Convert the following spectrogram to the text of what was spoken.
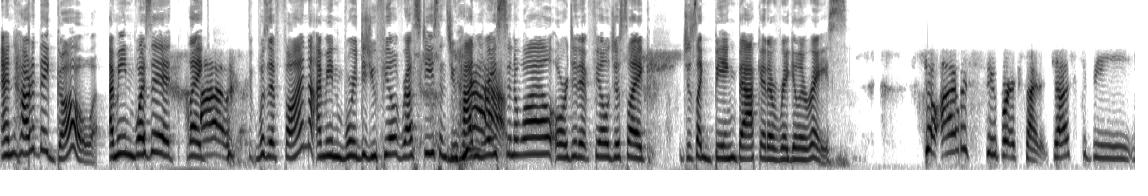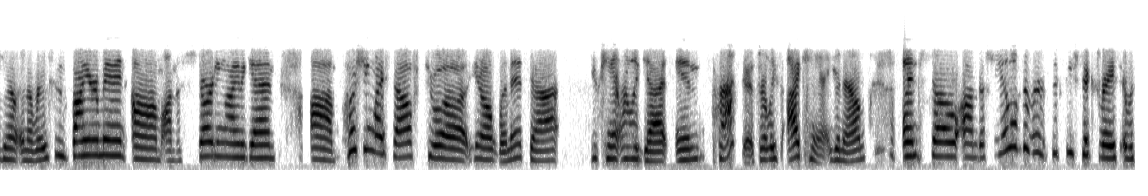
And how did they go? I mean, was it like uh, was it fun? I mean, were did you feel rusty since you hadn't raced in a while or did it feel just like just like being back at a regular race? So I was super excited just to be, you know, in a race environment, um, on the starting line again, um, pushing myself to a, you know, limit that you can't really get in practice, or at least I can't, you know. And so um, the feel of the Route 66 race, it was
